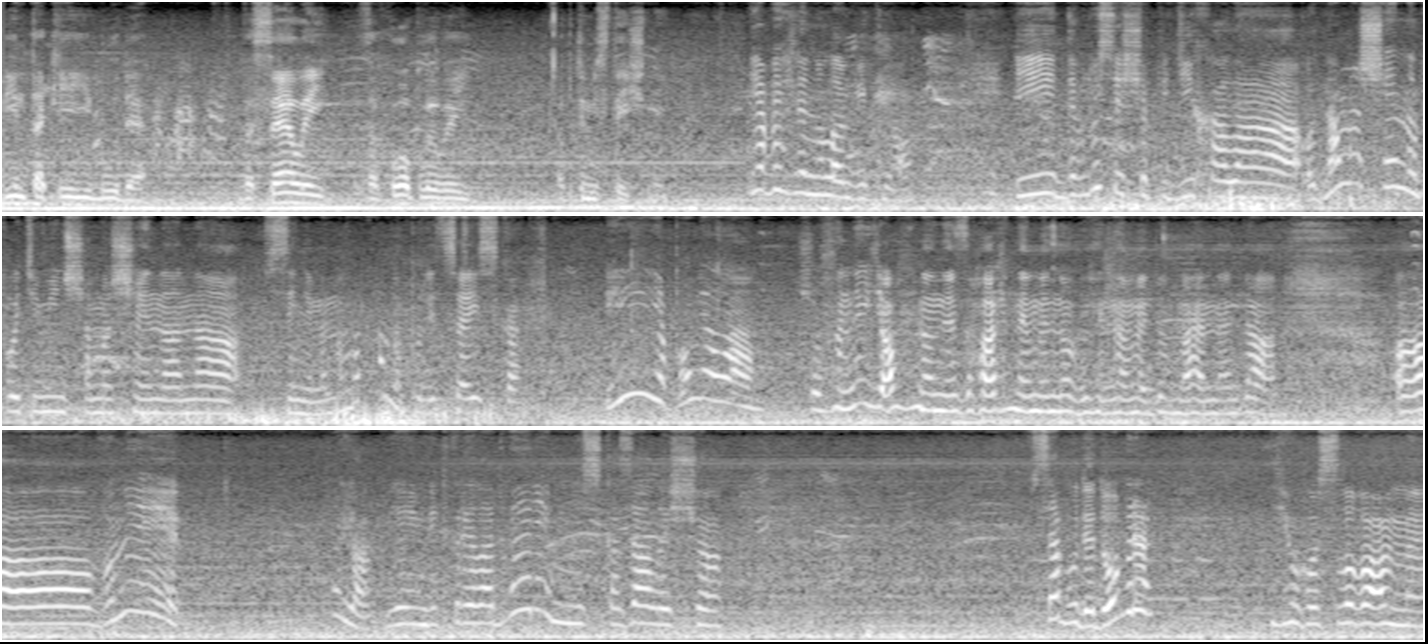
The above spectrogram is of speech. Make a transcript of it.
він такий і буде. Веселий, захопливий, оптимістичний. Я виглянула в вікно і дивлюся, що під'їхала одна машина, потім інша машина на синіми номерами поліцейська. І я поняла, що вони явно не з гарними новинами до мене. Да. А, вони, ну як, я їм відкрила двері, мені сказали, що все буде добре, його словами.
